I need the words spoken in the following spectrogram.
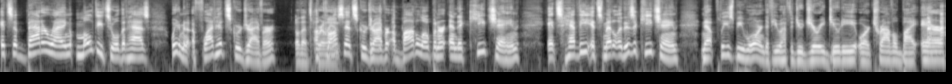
It's a batarang multi-tool that has. Wait a minute, a flathead screwdriver. Oh, that's a crosshead screwdriver, a bottle opener, and a keychain. It's heavy, it's metal, it is a keychain. Now, please be warned if you have to do jury duty or travel by air,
